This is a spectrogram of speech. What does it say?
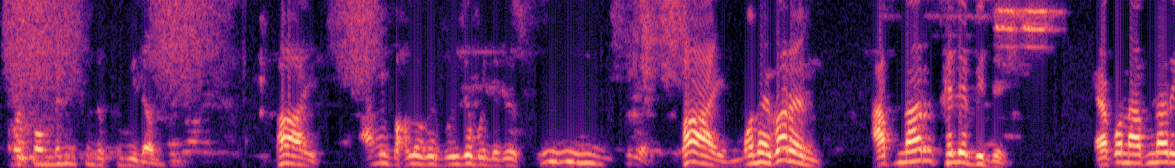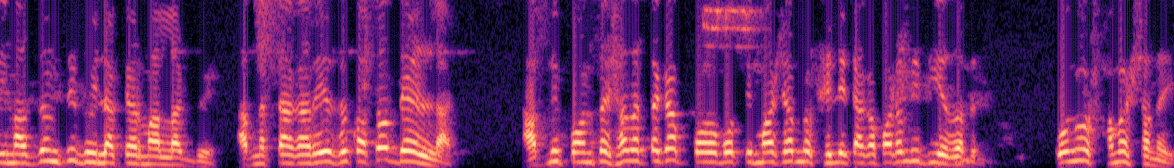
আমার কম বেশি সুযোগ সুবিধা দিই ভাই, আমি ভালো করে বুঝে বুঝে ভাই, মনে করেন আপনার ছেলে বিদেশ। এখন আপনার ইমার্জেন্সি দুই লাখ টাকার মাল লাগবে। আপনার টাকা রয়েছে কত? দেড় লাখ। আপনি পঞ্চাশ হাজার টাকা পরবর্তী মাসে আপনার ছেলে টাকা পাঠালে দিয়ে যাবেন। কোনো সমস্যা নেই।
